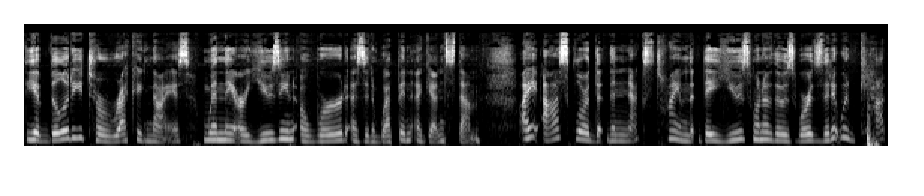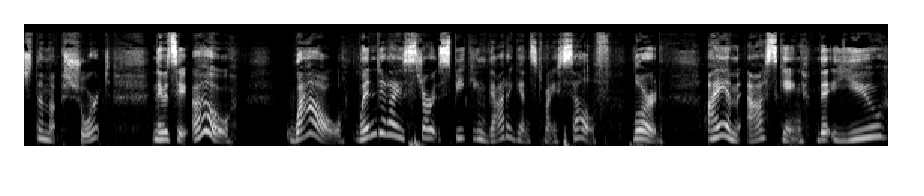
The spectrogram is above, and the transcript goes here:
the ability to recognize when they are using a word as a weapon against them. I ask, Lord, that the next time that they use one of those words, that it would catch them up short and they would say, Oh, wow, when did I start speaking that against myself? Lord, I am asking that you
